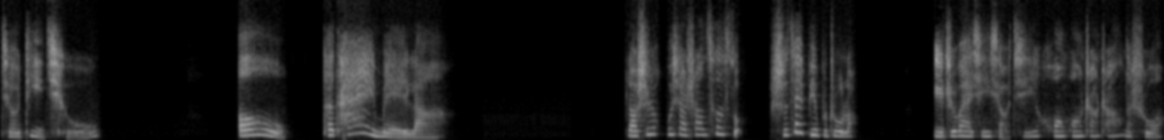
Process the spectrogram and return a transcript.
叫地球。哦，它太美了。老师，我想上厕所。实在憋不住了，一只外星小鸡慌慌张张地说：“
